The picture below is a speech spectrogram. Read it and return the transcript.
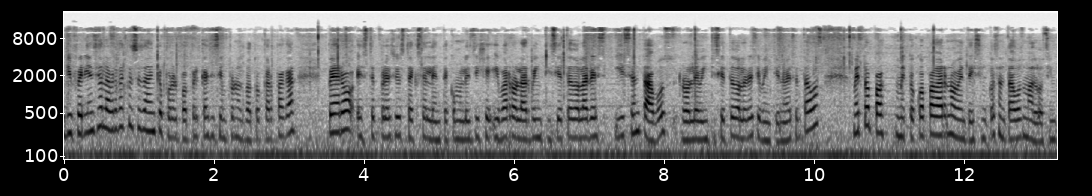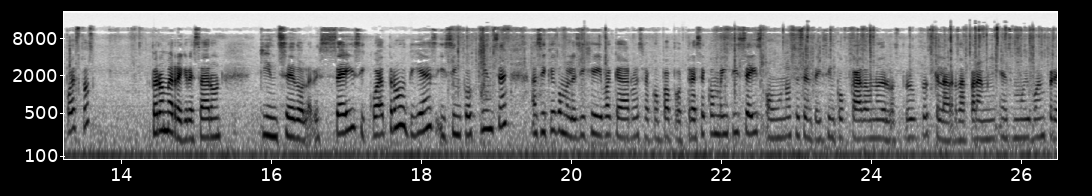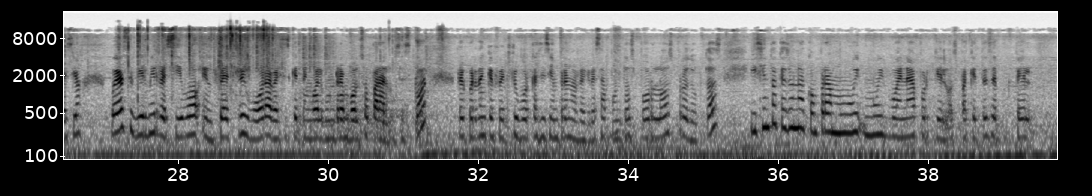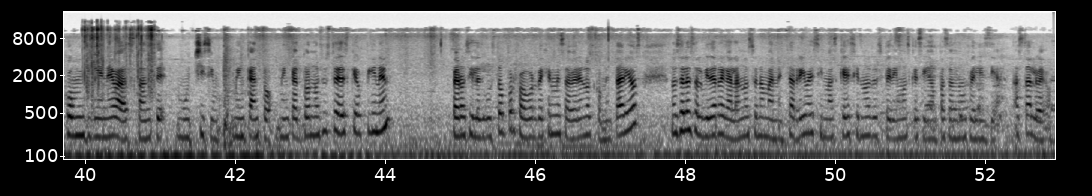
diferencia. La verdad que ustedes saben que por el papel casi siempre nos va a tocar pagar. Pero este precio está excelente. Como les dije, iba a rolar 27 dólares y centavos. Rolé 27 dólares y 29 centavos. Me, me tocó pagar 95 centavos más los impuestos. Pero me regresaron 15 dólares 6 y 4 10 y 5 15 así que como les dije iba a quedar nuestra compra por 13,26 o 1,65 cada uno de los productos que la verdad para mí es muy buen precio. Voy a subir mi recibo en Fetch Reward a ver si es que tengo algún reembolso para los Scott. Recuerden que Fetch Reward casi siempre nos regresa puntos por los productos. Y siento que es una compra muy muy buena porque los paquetes de papel conviene bastante muchísimo. Me encantó me encantó. No sé ustedes qué opinen pero si les gustó, por favor, déjenme saber en los comentarios. No se les olvide regalarnos una manita arriba y sin más que decir, nos despedimos. Que sigan pasando un feliz día. Hasta luego.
